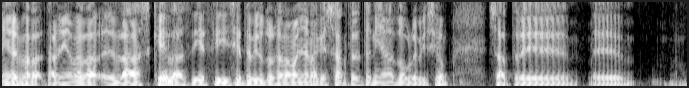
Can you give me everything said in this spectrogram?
También es verdad, también es verdad eh, las que las 17 minutos de la mañana que Sartre tenía doble visión. Sartre eh,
